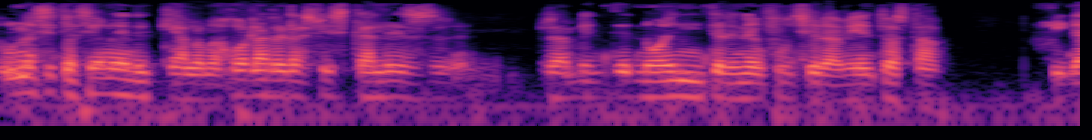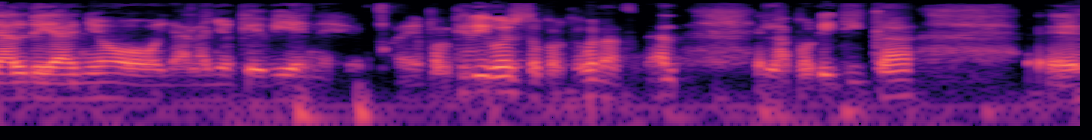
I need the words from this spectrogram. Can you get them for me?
una situación en la que a lo mejor las reglas fiscales realmente no entren en funcionamiento hasta final de año o ya el año que viene. Eh, ¿Por qué digo esto? Porque, bueno, al final, en la política, eh,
